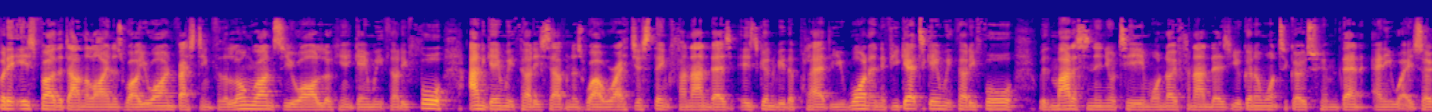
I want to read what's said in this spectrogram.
but it is further down the line as well. You are investing for the long run, so you are looking at game week 34 and game week 37 as well, where I just think Fernandes is going to be the player that you want. And if you get to game week 34 with Maddison in your team or no Fernandes, you're going to want to go to him then anyway. So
